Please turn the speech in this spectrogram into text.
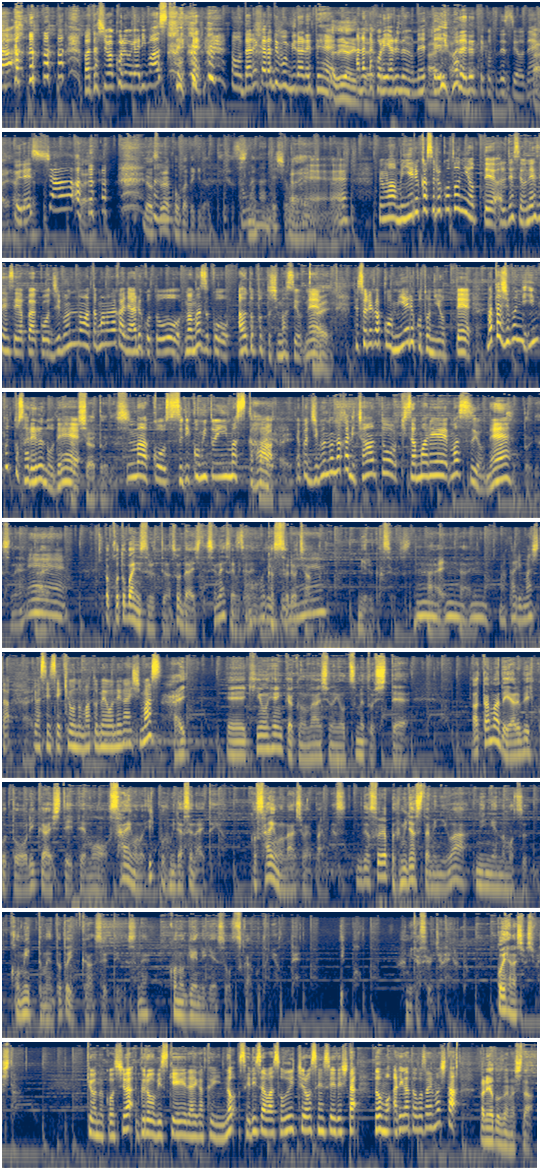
私はこれをやりますって。もう誰からでも見られてあなたこれやるのよねって言われるってことですよね、プレッシャー、はい、でもそれは効果的だっていうことですそうね。なんでしょうね。でまあ見える化することによってあれですよね先生やっぱりこう自分の頭の中にあることを、まあ、まずこうアウトプットしますよね。はいでそれがこう見えることによってまた自分にインプットされるのはい。で。まあこう刷り込みと言いますか、はいはいやっぱり自分の中にちゃんと刻まれますよねそ。の通りですね。ええはい。やっぱ言葉にするっていうのはすごい大事ですよね。そういう意味でね。そねそれをちゃんと見える化するですね。うんはいうんはい。うんわかりました。いでは先生今日のまとめをお願いします。はい、えー気温変革の難所の4つ目として頭でやるべきことを理解していても最後の一歩踏み出せないというこれ最後の難所がやっぱありますでそれをやっぱ踏み出すためには人間の持つコミットメントと一貫性っていうですねこの原理原則を使うことによって一歩踏み出せるんじゃないかとこういう話をしました今日の講師はグロービス経営大学院の芹沢総一郎先生でした。どうもありがとうございました。ありがとうございました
